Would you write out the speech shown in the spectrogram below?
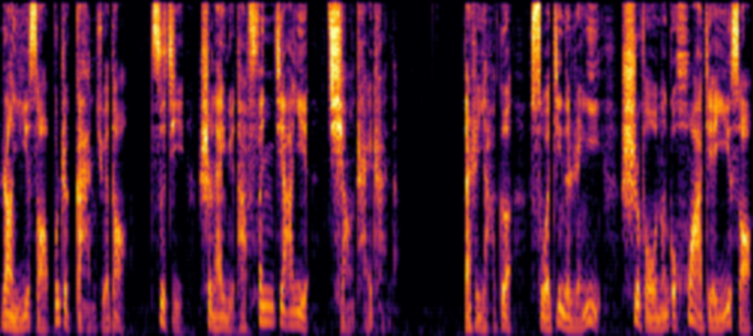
让以嫂不致感觉到自己是来与他分家业、抢财产的。但是雅各所尽的仁义，是否能够化解以扫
